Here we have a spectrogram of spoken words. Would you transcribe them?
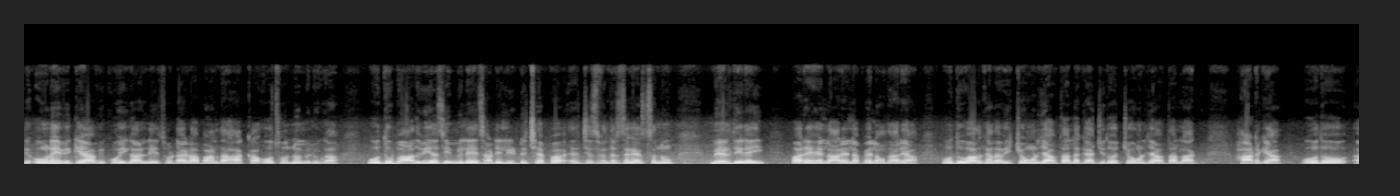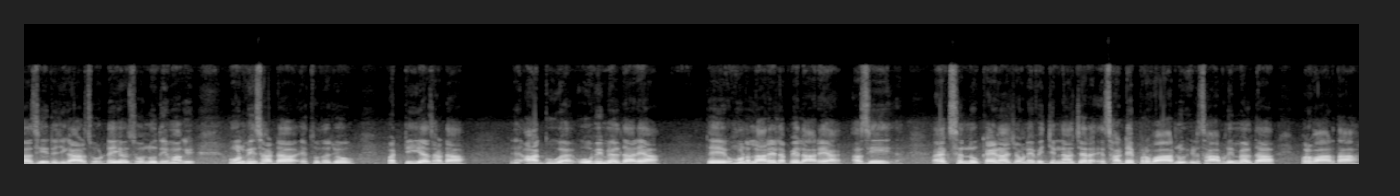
ਤੇ ਉਹਨੇ ਵੀ ਕਿਹਾ ਵੀ ਕੋਈ ਗੱਲ ਨਹੀਂ, ਤੁਹਾਡਾ ਜਿਹੜਾ ਬਣਦਾ ਹੱਕ ਆ, ਉਹ ਤੁਹਾਨੂੰ ਮਿਲੂਗਾ। ਉਸ ਤੋਂ ਬਾਅਦ ਵੀ ਅਸੀਂ ਮਿਲੇ, ਸਾਡੀ ਲੀਡਰਸ਼ਿਪ ਜਸਵਿੰਦਰ ਸਿੰਘ ਐਕਸ਼ਨ ਨੂੰ ਮਿਲਦੀ ਰਹੀ, ਪਰ ਇਹ ਲਾਰੇ ਲੱਪੇ ਲਾਉਂਦਾ ਰਿਹਾ। ਉਸ ਤੋਂ ਬਾਅਦ ਕਹਿੰਦਾ ਵੀ ਚੋਣ ਜਾਬਤਾ ਲੱਗਿਆ, ਜਦੋਂ ਚੋਣ ਜਾਬਤਾ ਲੱਗ, ਹਟ ਗਿਆ, ਉਦੋਂ ਅਸੀਂ ਰੁਜ਼ਗਾਰ ਤੁਹਾਡੇ ਹੀ ਤੁਹਾਨੂੰ ਦੇਵਾਂਗੇ। ਹੁਣ ਵੀ ਸਾਡਾ ਇੱਥੋਂ ਦਾ ਜੋ ਭੱਟੀ ਆ, ਸਾਡਾ ਆਗੂ ਹੈ ਉਹ ਵੀ ਮਿਲਦਾ ਰਿਹਾ ਤੇ ਹੁਣ ਲਾਰੇ ਲੱਪੇ ਲਾ ਰਿਹਾ। ਅਸੀਂ ਐਕਸ਼ਨ ਨੂੰ ਕਹਿਣਾ ਚਾਹੁੰਦੇ ਵੀ ਜਿੰਨਾ ਚਿਰ ਸਾਡੇ ਪਰਿਵਾਰ ਨੂੰ ਇਨਸਾਫ ਨਹੀਂ ਮਿਲਦਾ, ਪਰਿਵਾਰ ਦਾ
